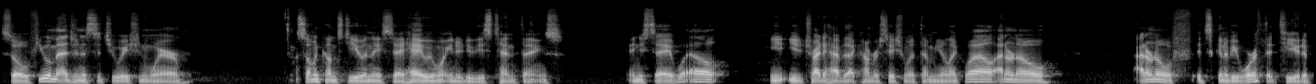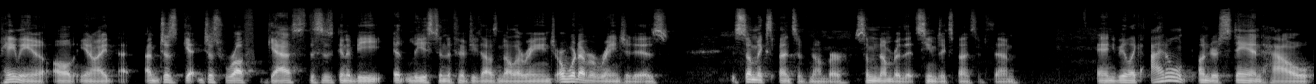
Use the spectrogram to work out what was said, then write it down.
So if you imagine a situation where someone comes to you and they say, Hey, we want you to do these 10 things. And you say, Well, you, you try to have that conversation with them. You're like, Well, I don't know. I don't know if it's going to be worth it to you to pay me all, you know, I, I'm just get just rough guess. This is going to be at least in the $50,000 range or whatever range it is, some expensive number, some number that seems expensive to them. And you'd be like, I don't understand how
